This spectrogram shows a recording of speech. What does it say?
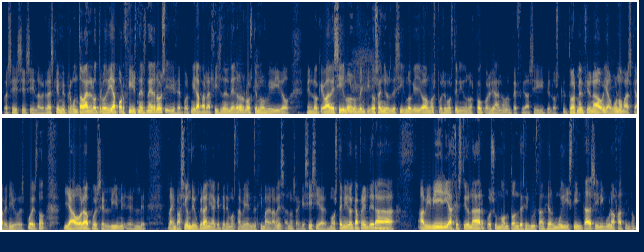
pues sí, sí, sí. La verdad es que me preguntaban el otro día por cisnes negros y dice, pues mira, para cisnes negros los que hemos vivido en lo que va de siglo, en los 22 años de siglo que llevamos, pues hemos tenido unos pocos ya, ¿no? Empecé así, los que tú has mencionado y alguno más que ha venido después, ¿no? Y ahora, pues, el, la invasión de Ucrania que tenemos también encima de la mesa, ¿no? O sea que sí, sí, hemos tenido que aprender a, a vivir y a gestionar, pues, un montón de circunstancias muy distintas y ninguna fácil, ¿no?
